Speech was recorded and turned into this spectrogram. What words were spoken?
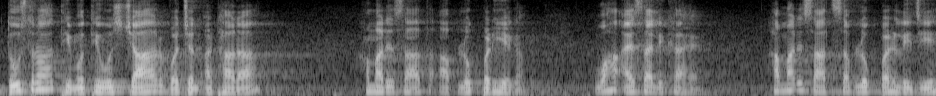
दूसरा थिमोथियुस चार वचन अठारह हमारे साथ आप लोग पढ़िएगा। वहाँ ऐसा लिखा है, हमारे साथ सब लोग पढ़ लीजिए।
